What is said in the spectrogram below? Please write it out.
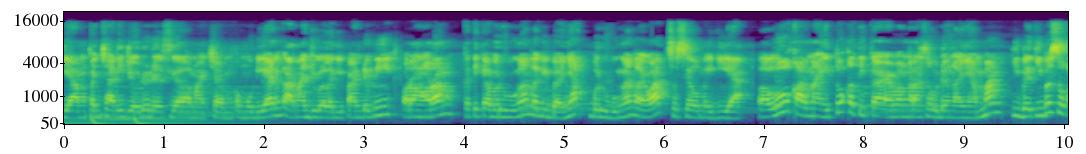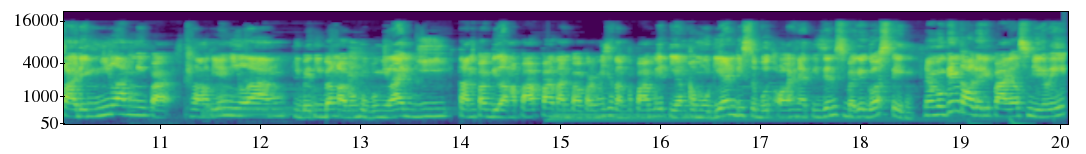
yang pencari jodoh dan segala macam. Kemudian karena juga lagi pandemi, orang-orang ketika berhubungan lebih banyak berhubungan lewat sosial media. Lalu karena itu ketika emang ngerasa udah gak nyaman, tiba-tiba suka ada yang ngilang nih Pak. Selanjutnya ngilang, tiba-tiba nggak menghubungi lagi, tanpa bilang apa-apa, tanpa permisi, tanpa pamit, yang kemudian disebut oleh netizen sebagai ghosting. Nah mungkin kalau dari Parel sendiri,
